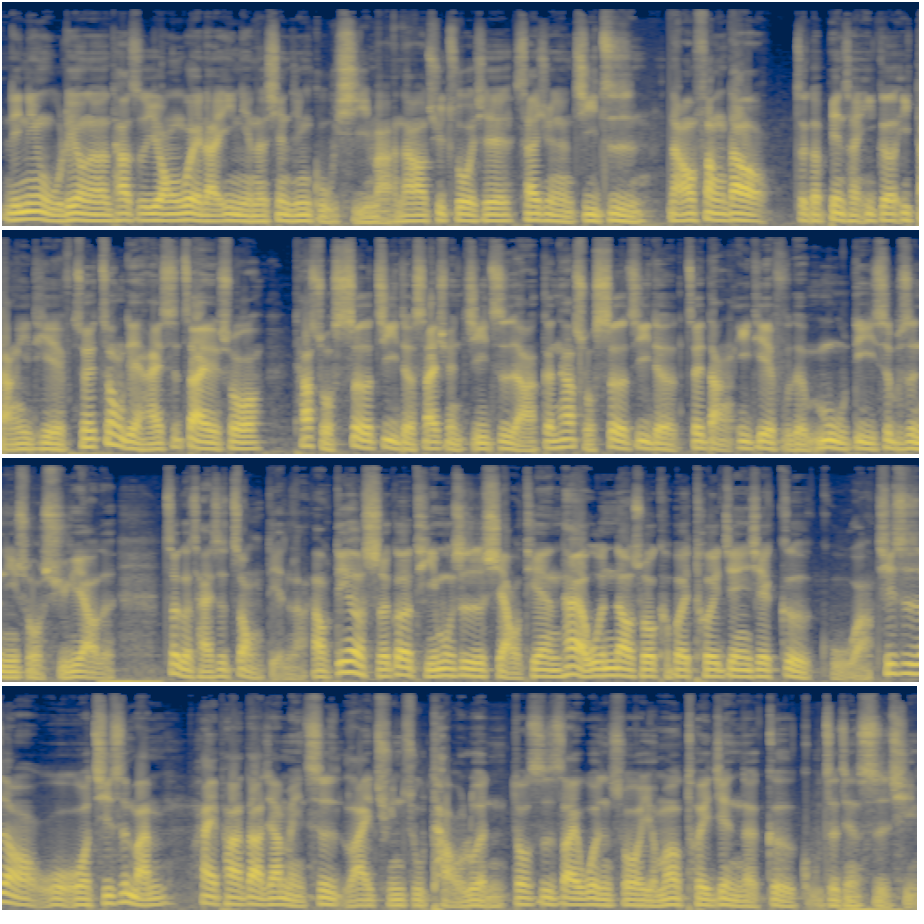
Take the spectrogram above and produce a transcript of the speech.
零零五六呢，它是用未来一年的现金股息嘛，然后去做一些筛选的机制，然后放到这个变成一个一档 ETF。所以重点还是在于说。它所设计的筛选机制啊，跟它所设计的这档 ETF 的目的是不是你所需要的，这个才是重点啦。好，第二十个题目是小天，他有问到说可不可以推荐一些个股啊？其实哦，我我其实蛮害怕大家每次来群组讨论都是在问说有没有推荐的个股这件事情。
